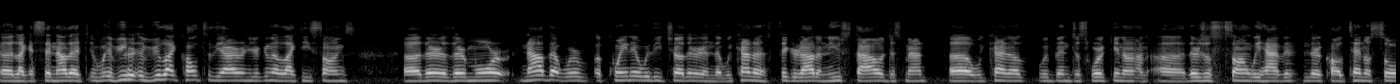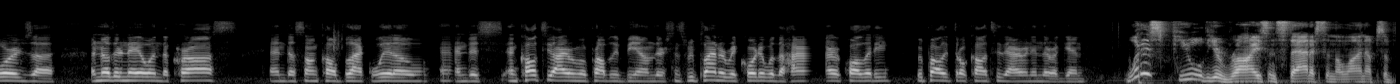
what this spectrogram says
Uh, like I said, now that if you if you like Call to the Iron, you're gonna like these songs. Uh, they're they're more now that we're acquainted with each other and that we kind of figured out a new style of dismantle. Uh, we kind of we've been just working on. Uh, there's a song we have in there called Ten of Swords, uh, another nail in the cross, and a song called Black Widow. And this and Call to Iron will probably be on there since we plan to record it with a higher quality. We'll probably throw Call to the Iron in there again. What has fueled your rise in status in the lineups of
